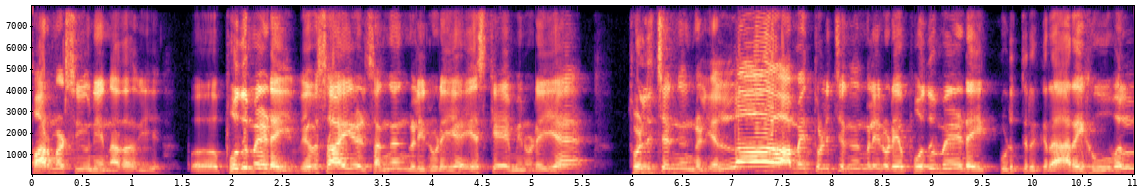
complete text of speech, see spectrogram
farmers union அதாவது பொதுமேடை விவசாயிகள் சங்கங்களினுடைய எஸ்கேஎம்மினுடைய தொழிற்சங்கங்கள் எல்லா அமை தொழிற்சங்கங்களினுடைய பொதுமேடை கொடுத்திருக்கிற அறைகூவல்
